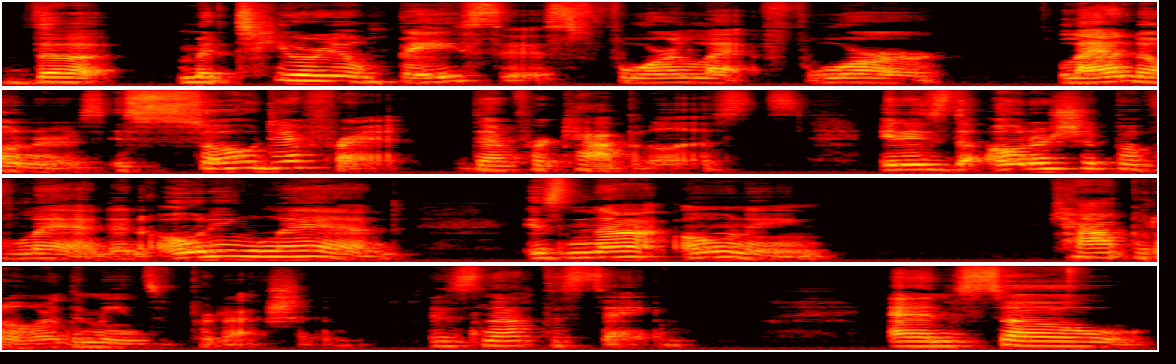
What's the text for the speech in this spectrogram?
the material basis for let for landowners is so different than for capitalists. It is the ownership of land, and owning land is not owning capital or the means of production. It's not the same. And so,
